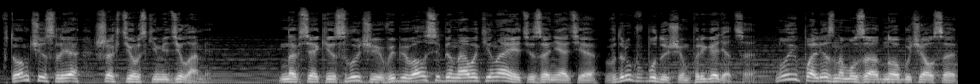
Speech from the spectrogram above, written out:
в том числе шахтерскими делами – на всякий случай выбивал себе навыки на эти занятия, вдруг в будущем пригодятся. Ну и полезному заодно обучался.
